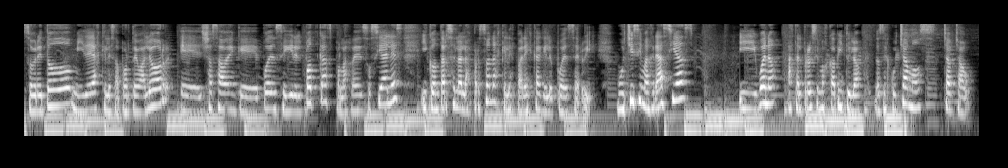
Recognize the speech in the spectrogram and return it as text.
Sobre todo, mi idea es que les aporte valor. Eh, ya saben que pueden seguir el podcast por las redes sociales y contárselo a las personas que les parezca que les puede servir. Muchísimas gracias y bueno, hasta el próximo capítulo. Nos escuchamos. Chau, chau.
